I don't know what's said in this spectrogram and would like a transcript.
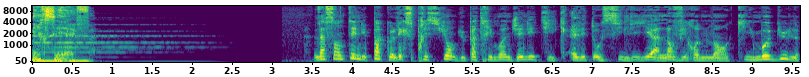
RCF. La santé n'est pas que l'expression du patrimoine génétique, elle est aussi liée à l'environnement qui module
